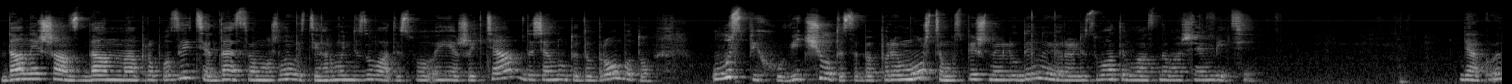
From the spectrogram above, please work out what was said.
Даний шанс, дана пропозиція дасть вам можливості гармонізувати своє життя, досягнути добробуту, успіху, відчути себе переможцем, успішною людиною реалізувати власне ваші амбіції. Дякую.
